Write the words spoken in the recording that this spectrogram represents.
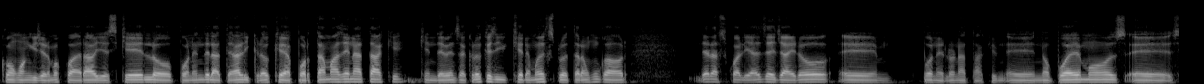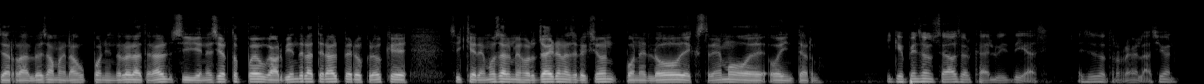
con Juan Guillermo Cuadrado y es que lo ponen de lateral y creo que aporta más en ataque que en defensa. Creo que si queremos explotar a un jugador de las cualidades de Jairo, eh, ponerlo en ataque. Eh, no podemos eh, cerrarlo de esa manera poniéndolo de lateral. Si bien es cierto, puede jugar bien de lateral, pero creo que si queremos al mejor Jairo en la selección, ponerlo de extremo o de, o de interno. ¿Y qué piensan ustedes acerca de Luis Díaz? Esa es otra revelación.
